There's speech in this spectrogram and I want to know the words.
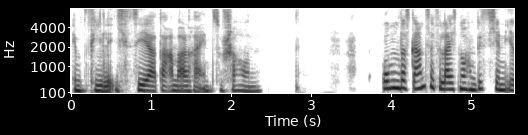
empfehle ich sehr, da mal reinzuschauen. Um das Ganze vielleicht noch ein bisschen ihr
